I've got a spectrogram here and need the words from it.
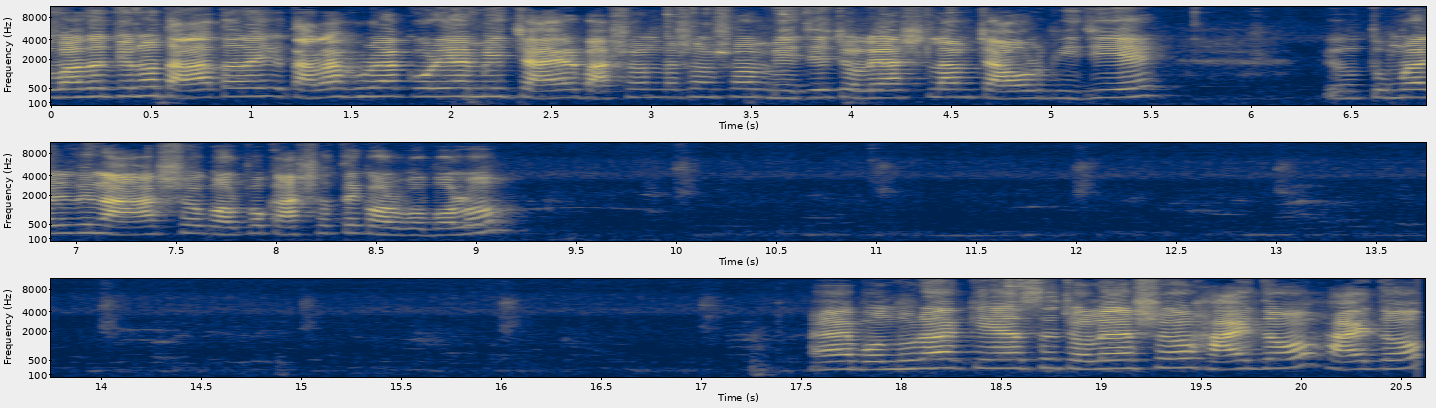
তোমাদের জন্য তাড়াতাড়ি, তাড়াহুড়া করে আমি চায়ের বাসন টাসন সব মেজে চলে আসলাম, চাউল ভিজিয়ে। কিন্তু তোমরা যদি না আসো, গল্প কার সাথে করব, বলো? হ্যাঁ বন্ধুরা, কে আছে? চলে আসো। হাই দো হাই দাও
